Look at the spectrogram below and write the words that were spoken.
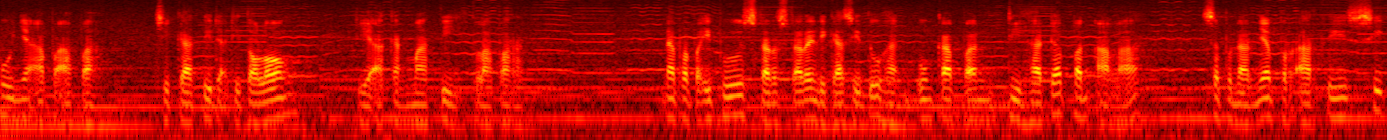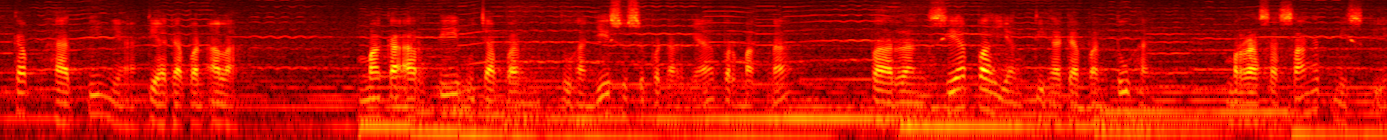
punya apa-apa. Jika tidak ditolong, dia akan mati kelaparan. Nah Bapak Ibu, saudara-saudara yang dikasih Tuhan, ungkapan di hadapan Allah sebenarnya berarti sikap hatinya di hadapan Allah maka arti ucapan Tuhan Yesus sebenarnya bermakna barang siapa yang di hadapan Tuhan merasa sangat miskin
